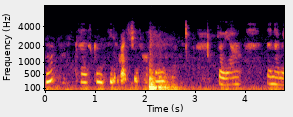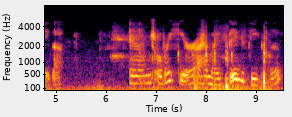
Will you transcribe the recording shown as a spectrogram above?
Hmm? You guys can see that she's awesome. So yeah, then I made that. And over here, I have my big C clips.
